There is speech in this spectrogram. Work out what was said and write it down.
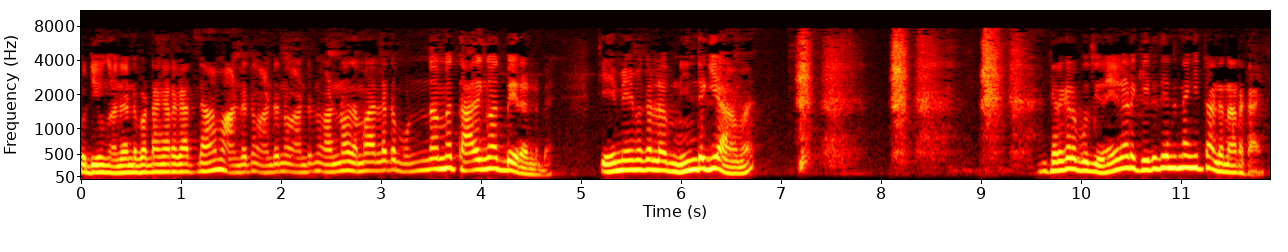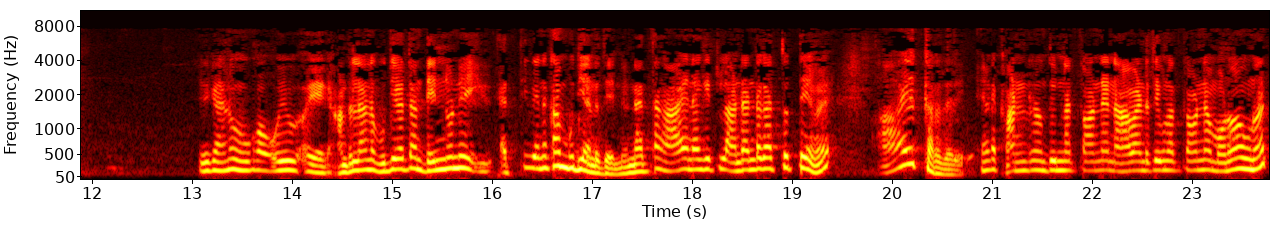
පොඩි උන් අඬන්න පටන් අරගත්තාම අඬන අඬන අඬන අඬනවා සමහරවිට මොන්නම තාලින්වත් බේරන්න බෑ. ඒ මේම කරලා නිින්ද ගියාම කර කර බුදින. ඒලට කිරි දෙන්න නැගිටන්න නරකයි. ඒ කියන්නේ ඔය ඔය අඬලන්න බුදියටන් දෙන්න ඕනේ ඇත්ති වෙනකම් බුදියන්න දෙන්න. නැත්නම් ආයෙ නැගිටලා අඬන්න ගත්තොත් එහෙම ආයෙත් කරදරේ. එහෙනම් කණ්ඩන දුන්නත් කවන්නේ නාවන්න තිබුණත් කවන්නේ මොනවා වුණත්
